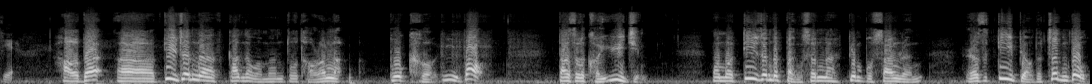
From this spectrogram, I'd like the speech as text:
结。好的，呃，地震呢，刚才我们都讨论了，不可预报，但是可以预警。那么地震的本身呢，并不伤人，而是地表的震动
